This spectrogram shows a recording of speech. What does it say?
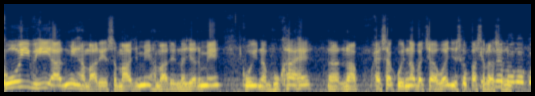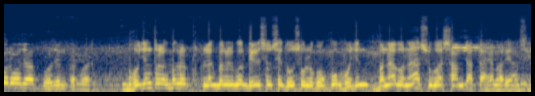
कोई भी आदमी हमारे समाज में हमारे नज़र में कोई ना भूखा है ना ना ऐसा कोई ना बचा हुआ है जिसके तो पास राशन लोगों को रोज़ आप भोजन करवा रहे हैं भोजन तो लगभग लगभग लगभग डेढ़ सौ से दो सौ लोगों को भोजन बना बना सुबह शाम जाता है हमारे यहाँ से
